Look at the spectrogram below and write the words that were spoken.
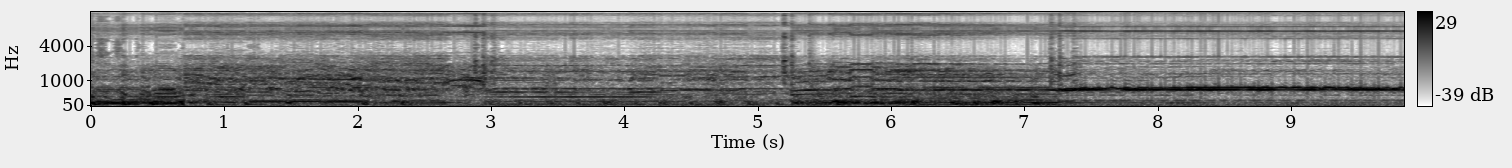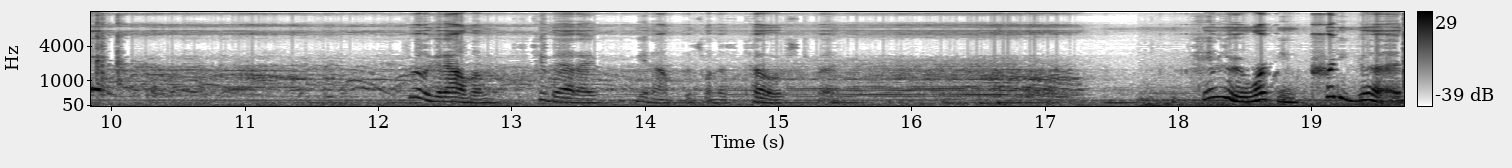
Relationship to this. It's a really good album. It's too bad I, you know, this one is toast, but it seems to be working pretty good,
